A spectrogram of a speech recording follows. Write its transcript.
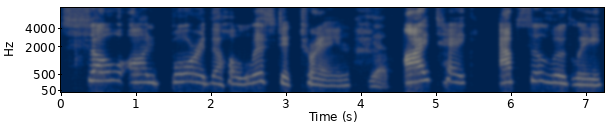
so on board the holistic train. Yes. I take absolutely,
